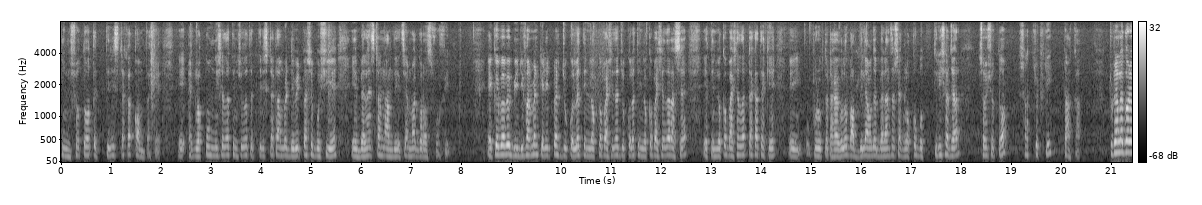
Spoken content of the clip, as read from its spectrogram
তিনশত তেত্রিশ টাকা কম থাকে। এই এক লক্ষ উনিশ হাজার তিনশত তেত্রিশ টাকা আমরা ডেবিট পাশে বসিয়ে এই ব্যালেন্সটার নাম দিয়েছি আমরা গ্রস প্রফিট একইভাবে বি ডিপার্টমেন্ট ক্রেডিট প্লাস যোগ করলে তিন লক্ষ বাইশ হাজার, যোগ করলে তিন লক্ষ বাইশ হাজার আসে। এই তিন লক্ষ বাইশ হাজার টাকা থেকে এই উপরোক্ত টাকাগুলো বাদ দিলে আমাদের ব্যালেন্স আসে এক লক্ষ বত্রিশ হাজার ছয়শত সাতষট্টি টাকা। টোটালে করে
